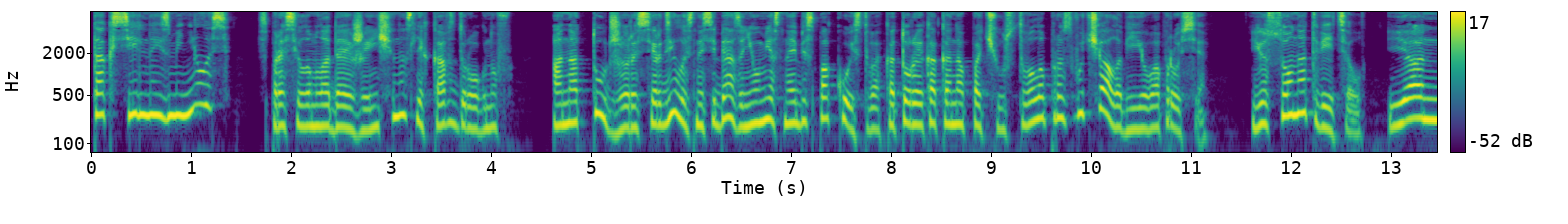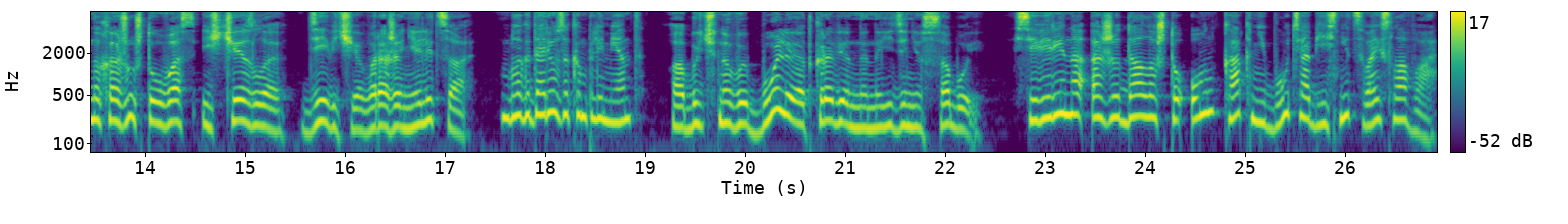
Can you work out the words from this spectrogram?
так сильно изменилась?» — спросила молодая женщина, слегка вздрогнув. Она тут же рассердилась на себя за неуместное беспокойство, которое, как она почувствовала, прозвучало в ее вопросе. Юсон ответил. «Я нахожу, что у вас исчезло девичье выражение лица». «Благодарю за комплимент». «Обычно вы более откровенны наедине с собой». Северина ожидала, что он как-нибудь объяснит свои слова,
